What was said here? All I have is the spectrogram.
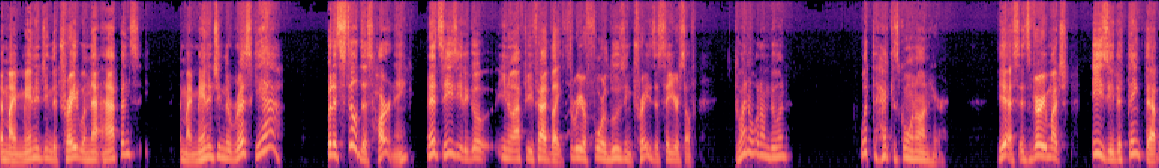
Am I managing the trade when that happens? Am I managing the risk? Yeah. But it's still disheartening. And it's easy to go, you know, after you've had like three or four losing trades to say to yourself, do I know what I'm doing? What the heck is going on here? Yes, it's very much easy to think that.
